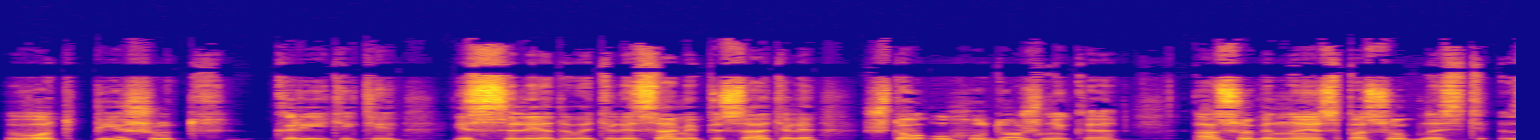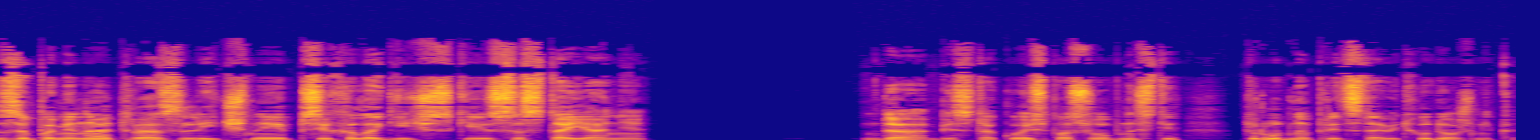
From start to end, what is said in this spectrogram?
Вот пишут критики, исследователи, сами писатели, что у художника особенная способность запоминать различные психологические состояния. Да, без такой способности трудно представить художника.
